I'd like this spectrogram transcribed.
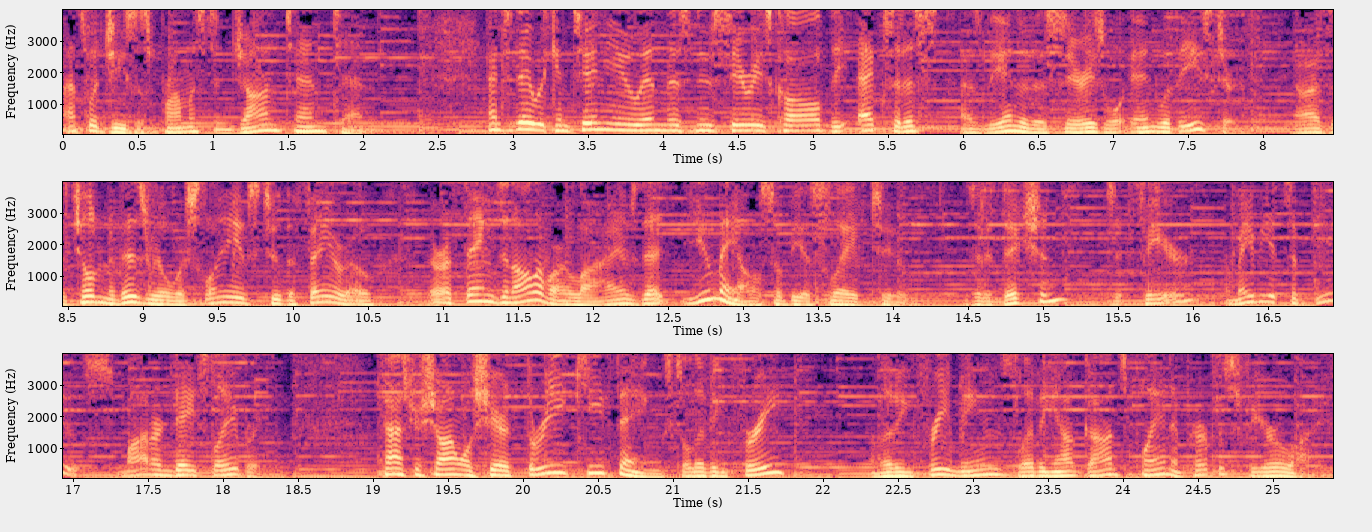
That's what Jesus promised in John 10 10. And today we continue in this new series called The Exodus, as the end of this series will end with Easter. Now, as the children of Israel were slaves to the Pharaoh, there are things in all of our lives that you may also be a slave to. Is it addiction? Is it fear? Or maybe it's abuse, modern day slavery. Pastor Sean will share three key things to living free. And living free means living out God's plan and purpose for your life.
